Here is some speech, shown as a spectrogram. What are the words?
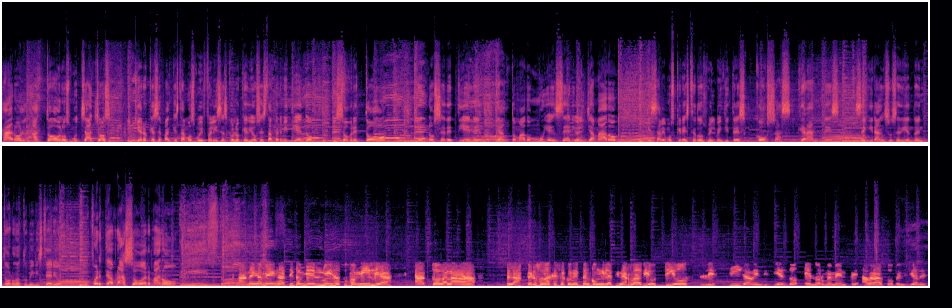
Harold, a todos los muchachos y quiero que sepan que estamos muy felices con lo que Dios está permitiendo y sobre todo que no se detienen, que han tomado muy en serio el llamado y que sabemos que en este 2023 cosas grandes seguirán sucediendo en torno a tu ministerio. Un fuerte abrazo, hermano. Amén, amén. A ti también, Luis, a tu familia, a toda la las personas que se conectan con iLatina Radio. Dios les siga bendiciendo enormemente. Abrazos, bendiciones.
